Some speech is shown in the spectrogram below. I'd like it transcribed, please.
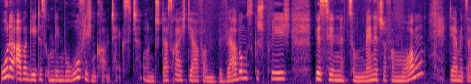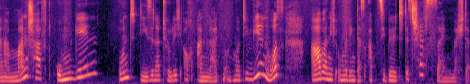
Oder aber geht es um den beruflichen Kontext? Und das reicht ja vom Bewerbungsgespräch bis hin zum Manager vom Morgen, der mit seiner Mannschaft umgehen und diese natürlich auch anleiten und motivieren muss, aber nicht unbedingt das Abziehbild des Chefs sein möchte.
